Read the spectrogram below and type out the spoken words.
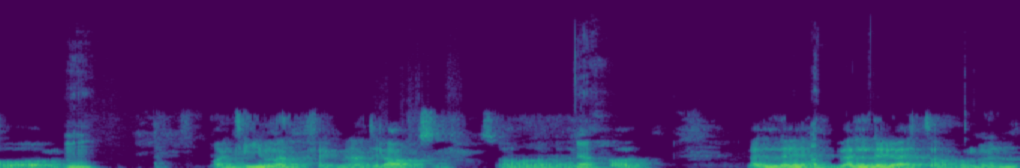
Og mm. på en time fikk vi den tillatelsen. Så det var veldig, veldig greit av kommunen.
